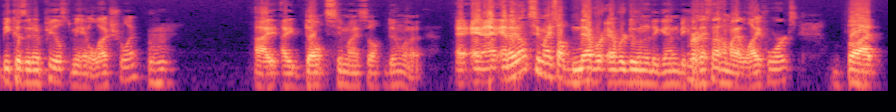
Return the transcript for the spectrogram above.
because it appeals to me intellectually. Mm-hmm. I, I don't see myself doing it. And, I, and I don't see myself never ever doing it again because Right. that's not how my life works. But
